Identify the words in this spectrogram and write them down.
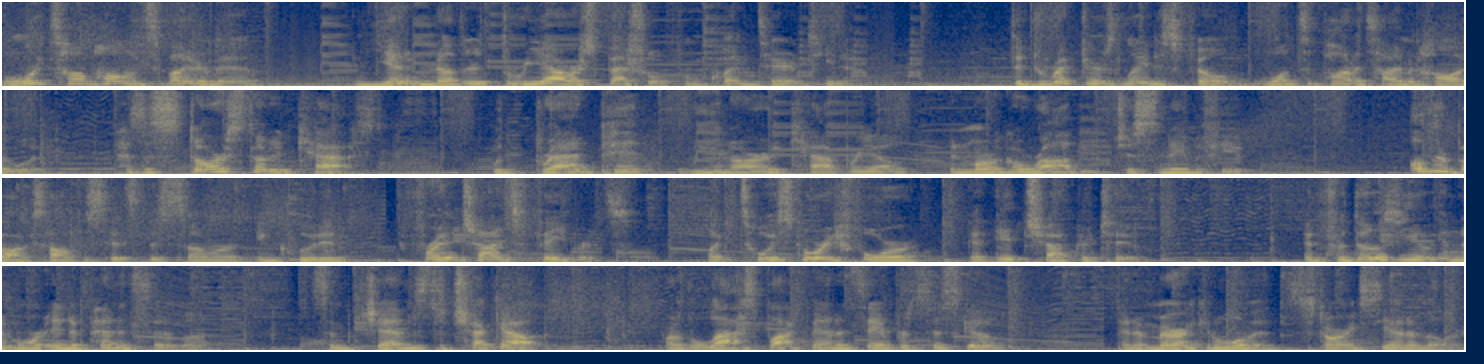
more Tom Holland Spider-Man, and yet another three-hour special from Quentin Tarantino. The director's latest film, Once Upon a Time in Hollywood, has a star-studded cast, with Brad Pitt, Leonardo DiCaprio, and Margot Robbie, just to name a few. Other box office hits this summer included franchise favorites like Toy Story 4 and It Chapter 2. And for those of you into more independent cinema, some gems to check out are The Last Black Man in San Francisco and American Woman starring Sienna Miller.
